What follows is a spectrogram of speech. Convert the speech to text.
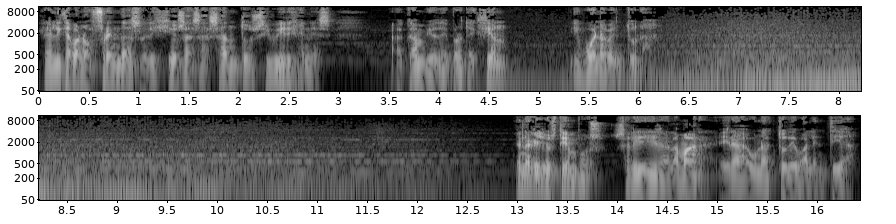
realizaban ofrendas religiosas a santos y vírgenes a cambio de protección y buena ventura. En aquellos tiempos, salir a la mar era un acto de valentía.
